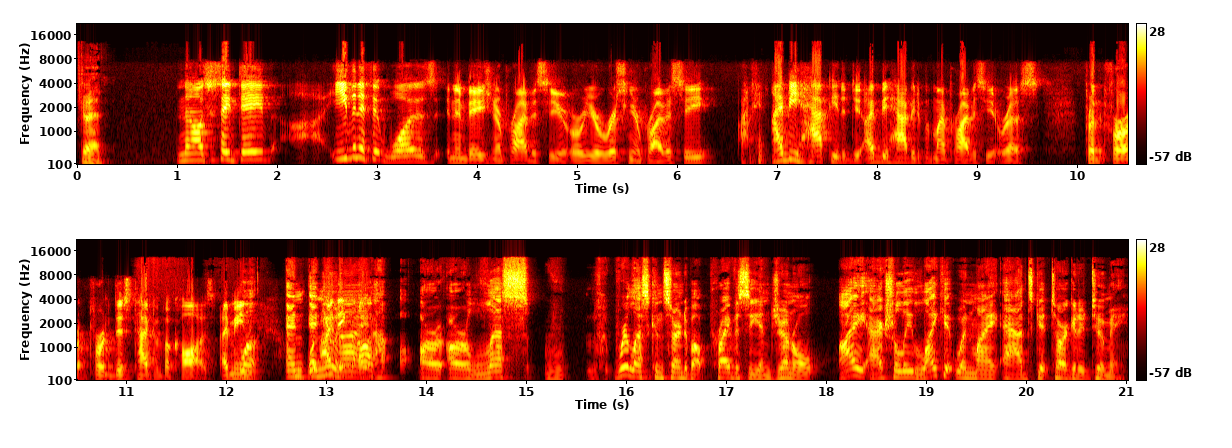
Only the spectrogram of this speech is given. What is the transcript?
go ahead. No, I was just say, Dave, uh, even if it was an invasion of privacy or you're risking your privacy, I mean, I'd be happy to do. I'd be happy to put my privacy at risk for for for this type of a cause. I mean, well, and and you I and I are are less we're less concerned about privacy in general. I actually like it when my ads get targeted to me.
